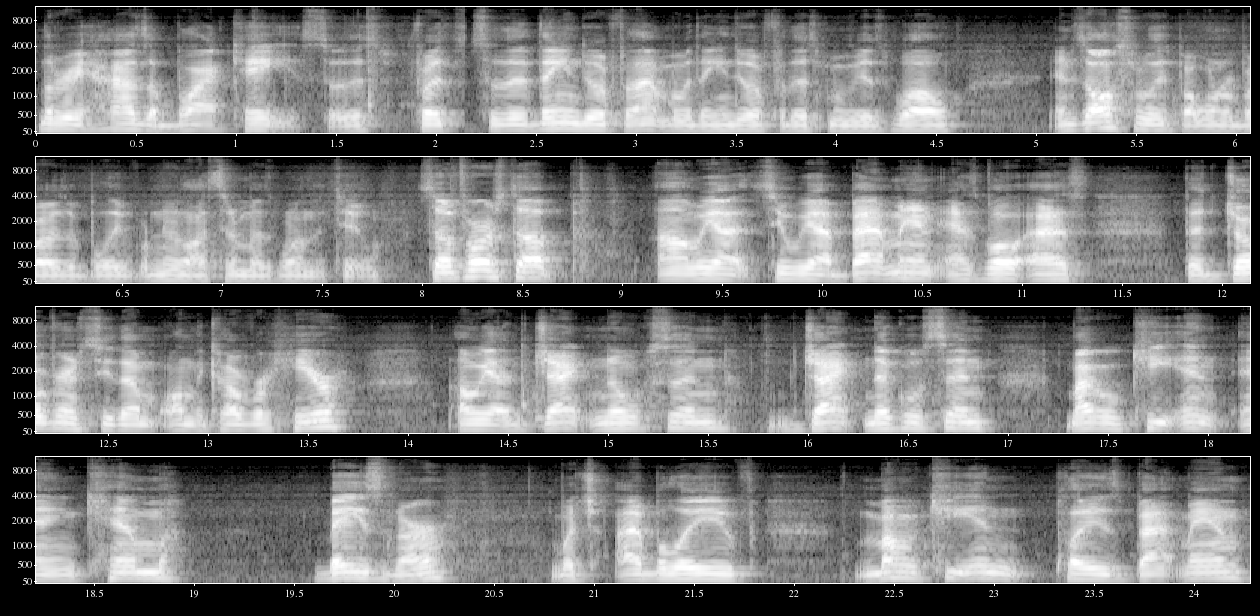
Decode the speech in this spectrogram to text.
literally has a black case. So this, for, so that they can do it for that movie, they can do it for this movie as well. And it's also released by Warner Bros. I believe, or New Line Cinema is one of the two. So first up, uh, we got see we got Batman as well as the Joker, and see them on the cover here. Uh, we got Jack Nicholson, Jack Nicholson, Michael Keaton, and Kim Basinger, which I believe Michael Keaton plays Batman.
